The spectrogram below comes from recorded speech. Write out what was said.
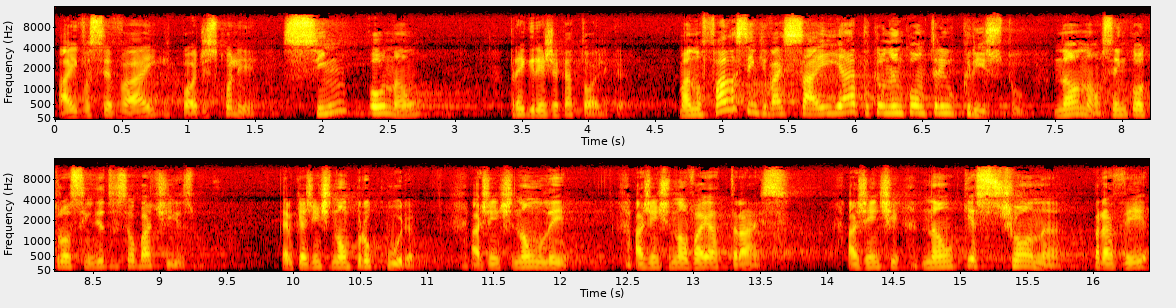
Aí você vai e pode escolher sim ou não para a igreja católica. Mas não fala assim que vai sair, ah, porque eu não encontrei o Cristo. Não, não, você encontrou sim dentro do seu batismo. É porque a gente não procura, a gente não lê, a gente não vai atrás, a gente não questiona para ver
